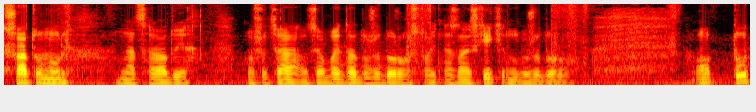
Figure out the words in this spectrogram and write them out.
Шату нуль. Мене це радує. Тому що ця, оця байда дуже дорого стоїть. Не знаю скільки, але дуже дорого. От тут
